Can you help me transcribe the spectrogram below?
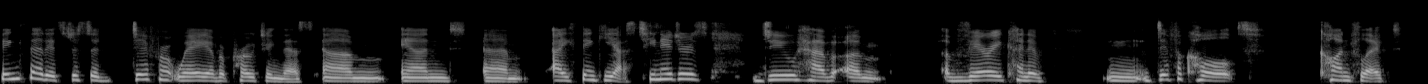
think that it's just a different way of approaching this. Um, and um, I think, yes, teenagers do have um, a very kind of mm, difficult conflict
